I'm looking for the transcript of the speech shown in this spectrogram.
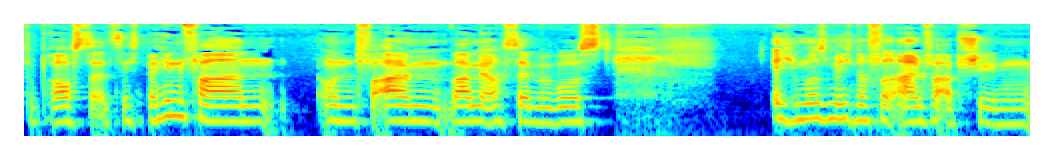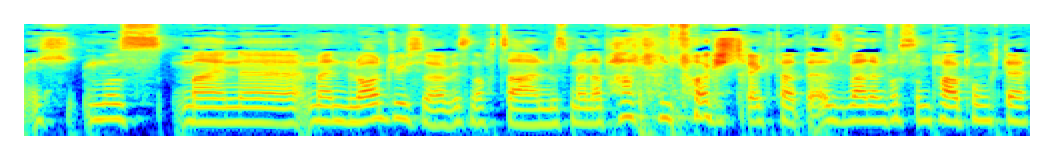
du brauchst da jetzt nicht mehr hinfahren. Und vor allem war mir auch sehr bewusst, ich muss mich noch von allen verabschieden. Ich muss meine, meinen Laundry Service noch zahlen, das mein Apartment vorgestreckt hatte. Also es waren einfach so ein paar Punkte,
